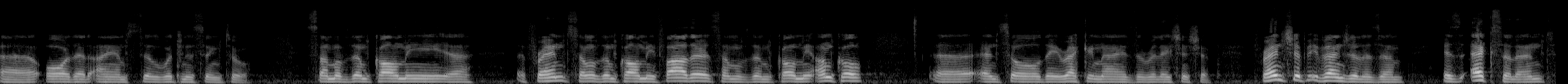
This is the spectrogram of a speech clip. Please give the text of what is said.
uh, or that I am still witnessing to. Some of them call me uh, a friend, some of them call me father, some of them call me uncle, uh, and so they recognize the relationship. Friendship evangelism is excellent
